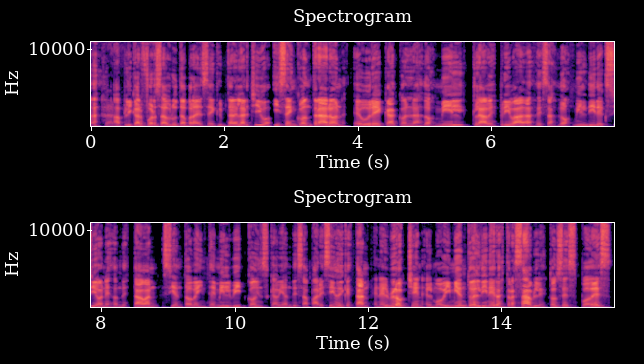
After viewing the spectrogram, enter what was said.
Claro. aplicar fuerza bruta para desencriptar el archivo, y se encontraron, Eureka, con las 2.000 claves privadas de esas 2.000 direcciones donde estaban 120.000 bitcoins que habían desaparecido y que están en el blockchain. El movimiento del dinero es trazable. Entonces podés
